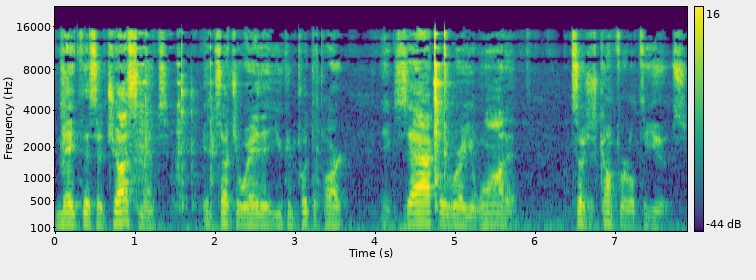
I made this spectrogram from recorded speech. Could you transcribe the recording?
make this adjustment in such a way that you can put the part exactly where you want it so it's just comfortable to use.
